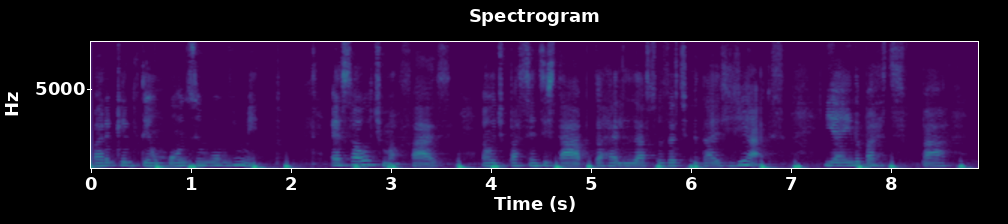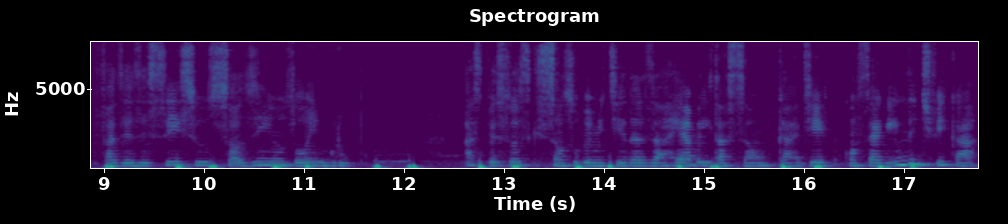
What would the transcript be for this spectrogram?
para que ele tenha um bom desenvolvimento. Essa última fase é onde o paciente está apto a realizar suas atividades diárias e ainda participar fazer exercícios sozinhos ou em grupo. As pessoas que são submetidas à reabilitação cardíaca conseguem identificar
